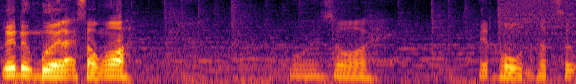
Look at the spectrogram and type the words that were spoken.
Lên được 10 lại sống rồi. Ôi rồi Hết hồn thật sự.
